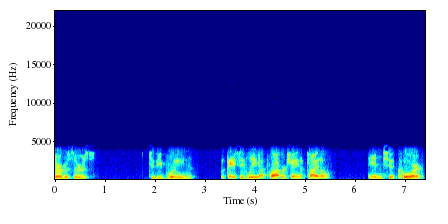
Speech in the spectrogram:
servicers to be bringing basically a proper chain of title into court,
